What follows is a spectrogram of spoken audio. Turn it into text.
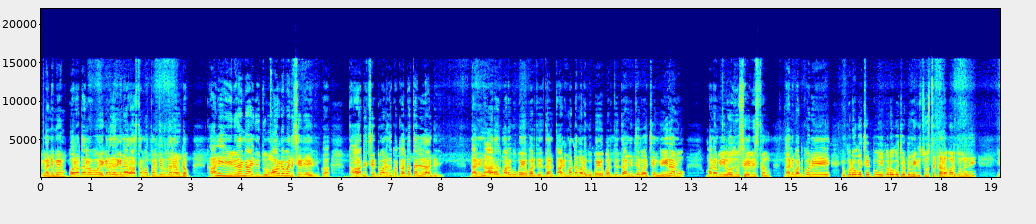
ఇవన్నీ మేము పోరాటాలు ఎక్కడ జరిగినా రాష్ట్రం మొత్తంలో తిరుగుతూనే ఉంటాం. కానీ ఈ విధంగా ఇది దుర్మార్గమైన చర్య ఇది. ఒక తాటి చెట్టు అనేది ఒక కన్నతల్లి లాంటిది. దాని నార మనకు ఉపయోగపడుతుంది దాని తాటి మట్ట మనకు ఉపయోగపడుతుంది దాని నుంచి వచ్చే నీరను మనం ఈరోజు సేవిస్తాం. దాన్ని పట్టుకొని ఎక్కడో ఒక చెట్టు ఎక్కడో ఒక చెట్టు మీకు చూస్తే కనబడుతున్నది. ఈ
